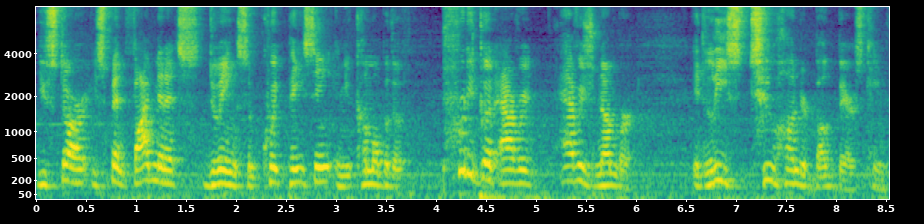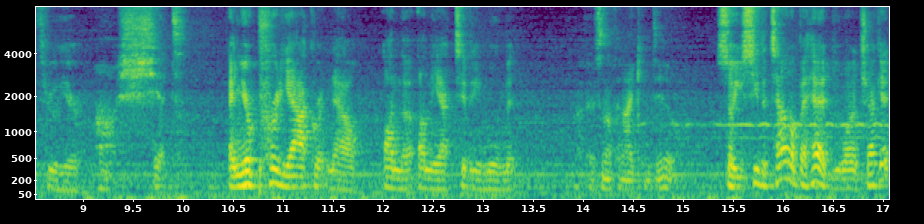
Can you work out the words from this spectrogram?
You start. You spent five minutes doing some quick pacing, and you come up with a pretty good average average number. At least 200 bugbears came through here, Oh shit. and you're pretty accurate now on the on the activity movement. There's nothing I can do. So you see the town up ahead. You want to check it?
